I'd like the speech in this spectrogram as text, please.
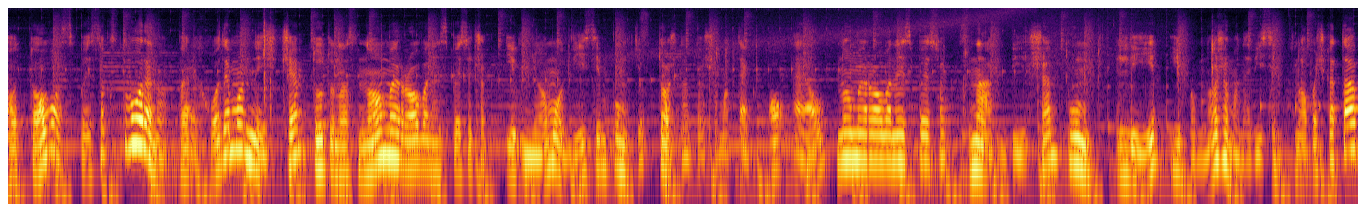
Готово, список створено. Переходимо нижче. Тут у нас номерований списочок і в ньому 8 пунктів. Тож напишемо тег OL, номерований список, знак більше, пункт лі і помножимо на 8. Кнопочка Tab,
